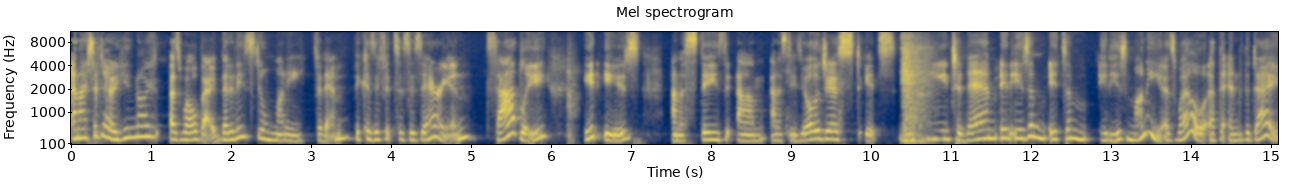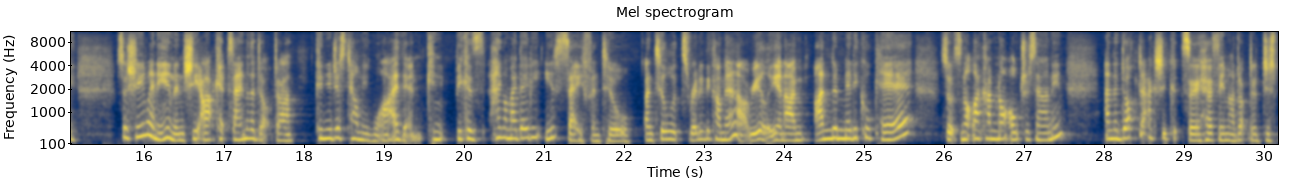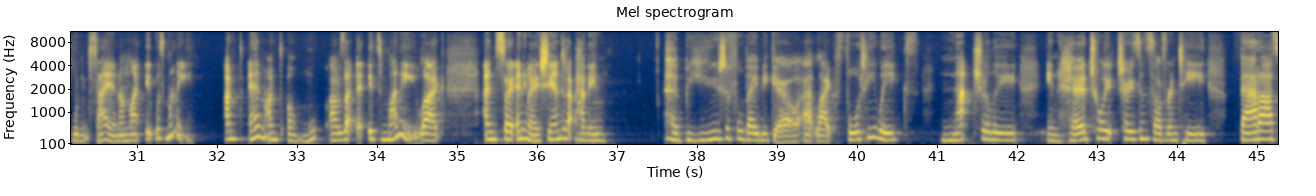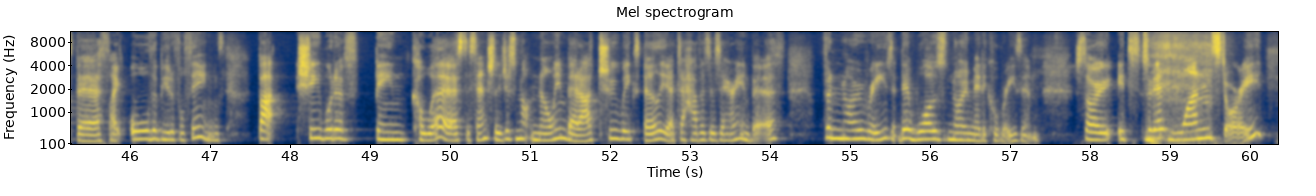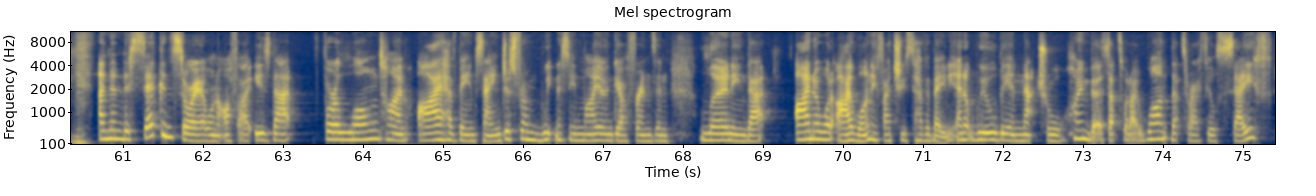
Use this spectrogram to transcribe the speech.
and I said to her, you know as well, babe, that it is still money for them because if it's a cesarean, sadly, it is anesthesi- um, anesthesiologist. It's money to them. It is a, it's a, it is money as well at the end of the day. So she went in and she uh, kept saying to the doctor, "Can you just tell me why then? Can because hang on, my baby is safe until until it's ready to come out, really, and I'm under medical care, so it's not like I'm not ultrasounding." And the doctor actually, so her female doctor just wouldn't say. And I'm like, it was money. I'm, am, I'm, oh, I was like, it's money. Like, and so anyway, she ended up having her beautiful baby girl at like 40 weeks, naturally in her cho- chosen sovereignty, badass birth, like all the beautiful things. But she would have been coerced, essentially, just not knowing better two weeks earlier to have a cesarean birth for no reason. There was no medical reason. So it's so there's one story. And then the second story I want to offer is that for a long time I have been saying just from witnessing my own girlfriends and learning that I know what I want if I choose to have a baby and it will be a natural home birth. That's what I want. That's where I feel safe.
